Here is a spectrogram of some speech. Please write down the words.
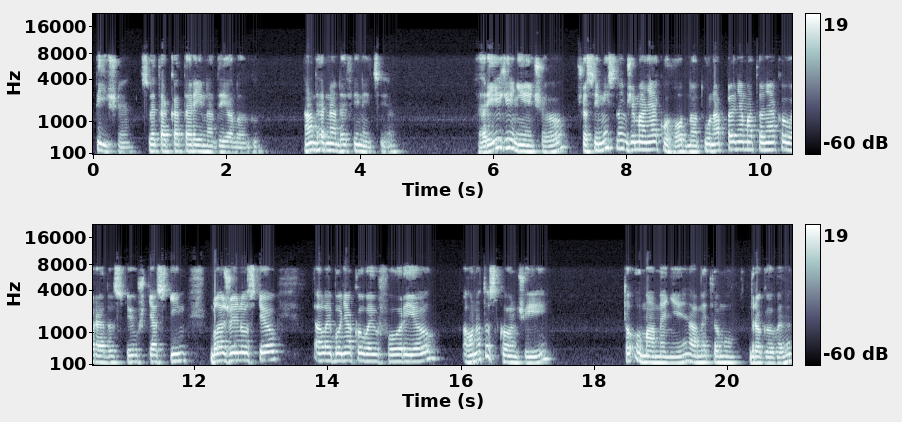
píše Sveta Katarína dialogu. Nádherná definícia. Hriech je niečo, čo si myslím, že má nejakú hodnotu, naplňa ma to nejakou radosťou, šťastím, blaženosťou alebo nejakou eufóriou a ono to skončí, to omámenie, dáme tomu drogové,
